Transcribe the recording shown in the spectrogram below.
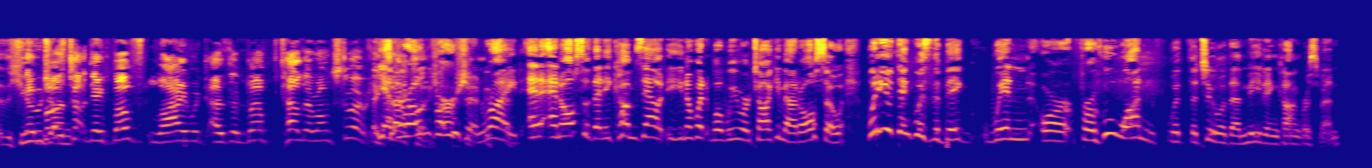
the They huge. both, un- tell, they both lie. With, uh, they both tell their own story. Yeah, their own version, right? And and also then he comes out. You know what? What we were talking about. Also, what do you think was the big win, or for who won with the two of them meeting, Congressman?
